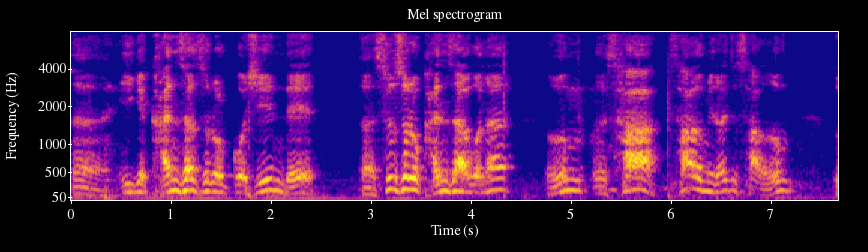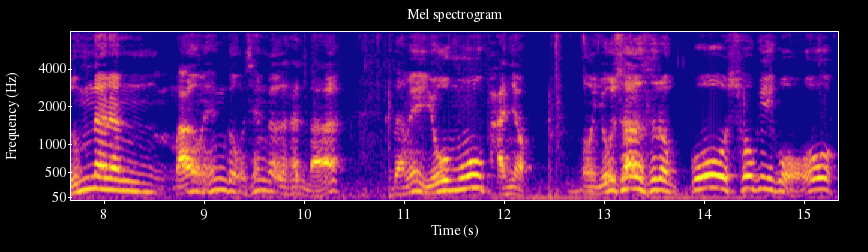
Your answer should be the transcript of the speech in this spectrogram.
어, 이게 간사스러울 것인 내 어, 스스로 간사하거나 음, 어, 사, 사음이라지, 사음. 음란한 마음, 행동, 생각을 한다. 그 다음에 요무, 반역. 어, 요사스럽고, 속이고,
